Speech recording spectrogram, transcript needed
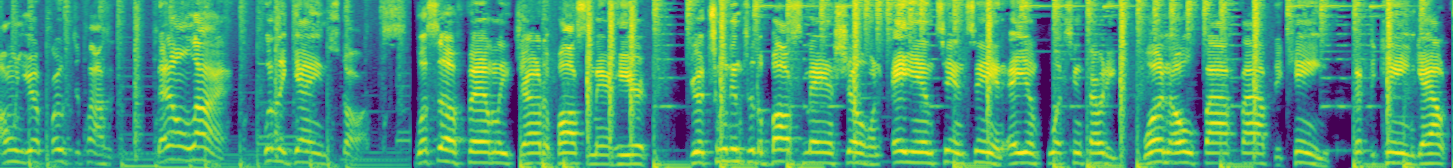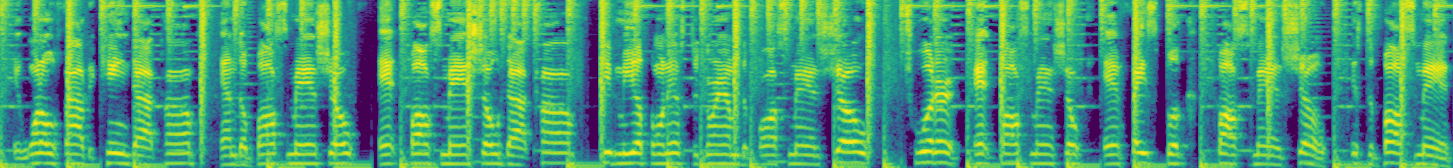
on your first deposit. Bet online where the game starts. What's up, family? JR the Boss Man here. You're tuned into the Boss Man Show on AM 1010, AM 1430, 1055 The King. Check oh the King out at 105theking.com and the Boss Man Show at bossmanshow.com. Hit me up on Instagram, The Boss Man Show, Twitter at Boss Man Show, and Facebook, Boss Man Show. It's the Boss Man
